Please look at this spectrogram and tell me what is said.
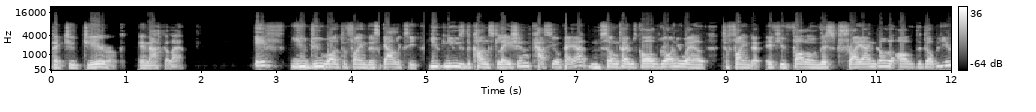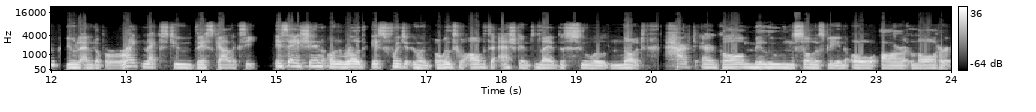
beag tú in. If you do want to find this galaxy, you can use the constellation Cassiopeia, sometimes called Granuaile, to find it. If you follow this triangle of the W, you'll end up right next to this galaxy. Is é sin an rud is fuide uan ó bhfuil tú ábalta ecint le de súil nud. Hart ar gá milliún solas ó ar láthair.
